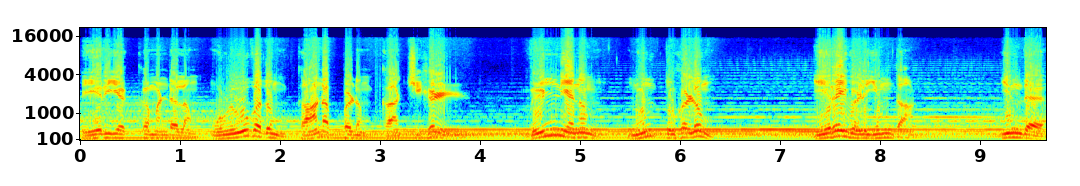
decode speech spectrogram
பேரியக்க மண்டலம் முழுவதும் காணப்படும் காட்சிகள் விண் எனும் நுண்துகளும் இறைவெளியும் தான். இந்த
